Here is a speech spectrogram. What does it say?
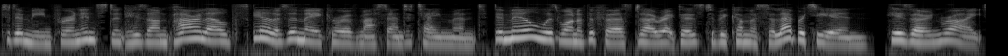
to demean for an instant his unparalleled skill as a maker of mass entertainment. DeMille was one of the first directors to become a celebrity in his own right.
